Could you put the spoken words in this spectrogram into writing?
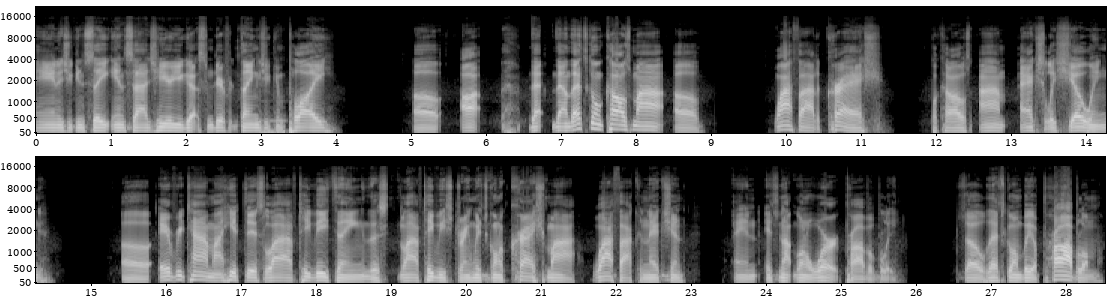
And as you can see inside here, you got some different things you can play. Uh, I that now that's going to cause my uh, Wi-Fi to crash because I'm actually showing uh, every time I hit this live TV thing, this live TV stream, it's going to crash my Wi-Fi connection, and it's not going to work probably. So that's going to be a problem.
